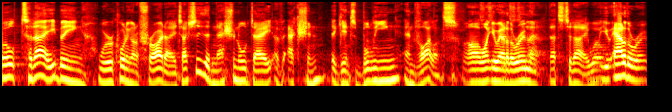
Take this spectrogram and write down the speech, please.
Well, today being we're recording on a Friday, it's actually the National Day of Action Against Bullying and Violence. Oh, I want you out of the room then. That's today. Well, You out of the room.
